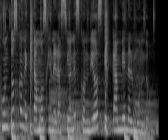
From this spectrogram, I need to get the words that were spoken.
juntos conectamos generaciones con Dios que cambien el mundo.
